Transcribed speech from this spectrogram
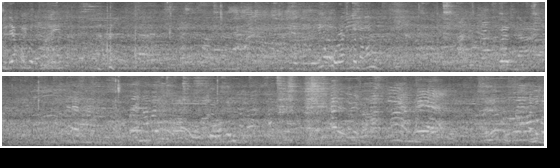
Hindi ako gutom eh. Anong oras ba naman? 12 na? Ano ka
